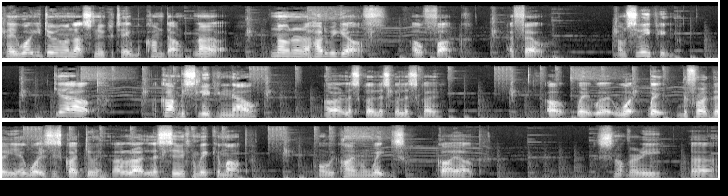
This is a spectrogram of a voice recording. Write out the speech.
Hey, what are you doing on that snooker table? Calm down. No. No, no, no. How do we get off? Oh, fuck. I fell. I'm sleeping. Get up. I can't be sleeping now. Alright, let's go, let's go, let's go. Oh, wait, wait, what? Wait, before I go here, what is this guy doing? Alright, let's see if we can wake him up. Oh, we can't even wake this guy up. It's not very, uh...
